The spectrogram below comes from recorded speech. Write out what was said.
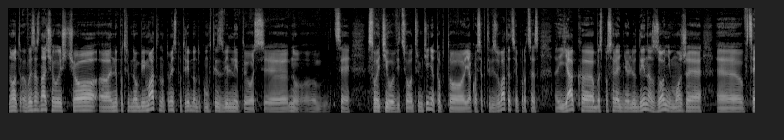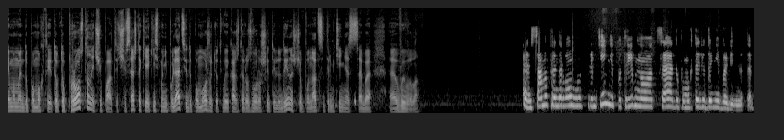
Ну от ви зазначили, що е, не потрібно обіймати, натомість потрібно допомогти звільнити ось е, ну е, це своє тіло від цього тремтіння, тобто якось активізувати цей процес. Як е, безпосередньо людина ззовні може е, в цей момент допомогти? Тобто просто не чіпати, чи все ж таки якісь маніпуляції допоможуть? От ви кажете, розворушити людину, щоб вона це тремтіння з себе е, вивела? Е, Саме при нервовому тремтінні потрібно це допомогти людині вивільнити.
